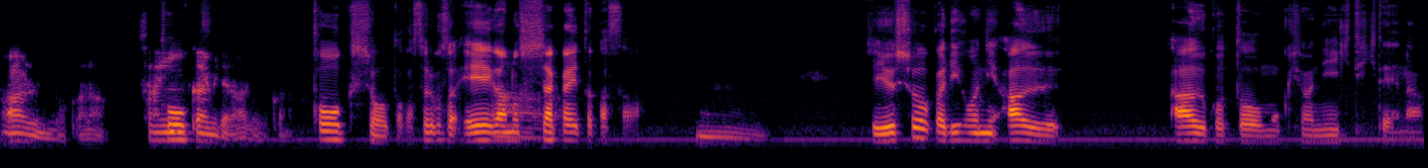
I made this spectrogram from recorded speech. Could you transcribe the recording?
あるのかな？サイン会みたいなのあるのかな？トークショーとか、それこそ映画の試写会とかさ、うん。じゃあ吉岡里帆に会う、会うことを目標に生きていきたいな。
